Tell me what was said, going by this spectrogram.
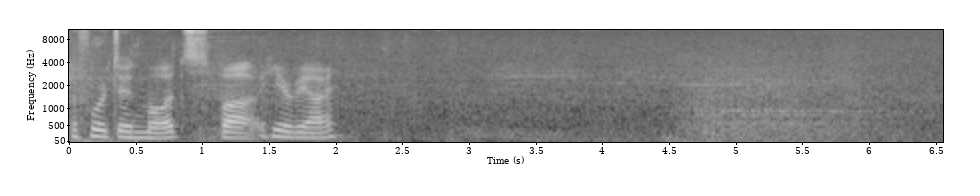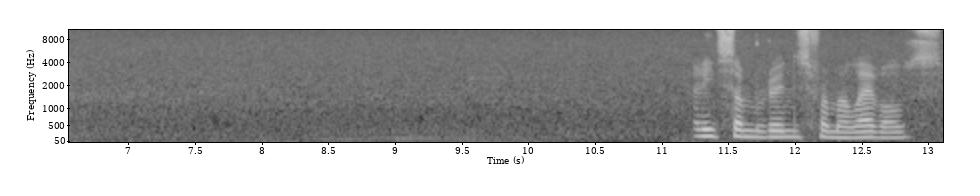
before doing mods, but here we are. I need some runes for my levels.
